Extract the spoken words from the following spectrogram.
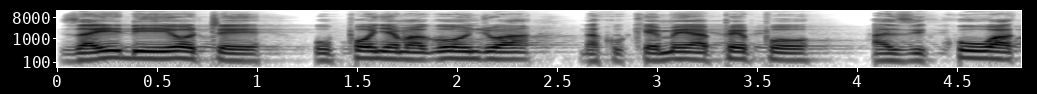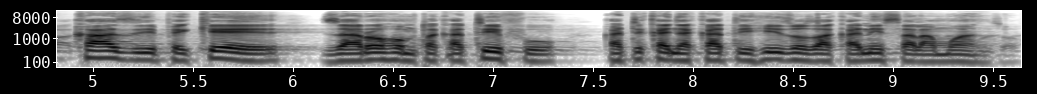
Zaidi yote huponya magonjwa na kukemea pepo hazikuwa kazi pekee za roho mtakatifu katika nyakati hizo za kanisa la mwanzo.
